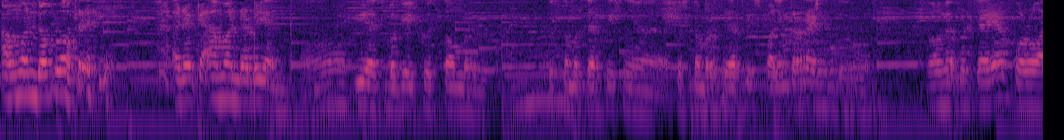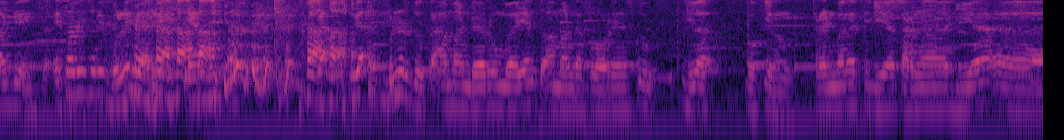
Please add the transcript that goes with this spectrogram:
Amanda Flores ada kak Amanda Ryan Oh, Iya sebagai customer customer service-nya customer service paling keren itu. Kalau nggak percaya follow aja Insta. Eh sorry sorry boleh nggak di share? nggak, nggak bener tuh ke Amanda Rumbayan tuh Amanda Florence tuh gila gokil keren banget sih dia karena dia eh,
